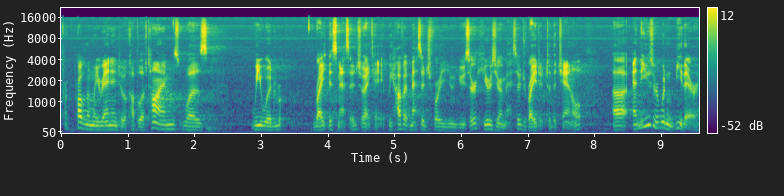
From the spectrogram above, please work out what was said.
pr problem we ran into a couple of times was we would write this message, like, hey, we have a message for you, user, here's your message, write it to the channel, uh, and the user wouldn't be there.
